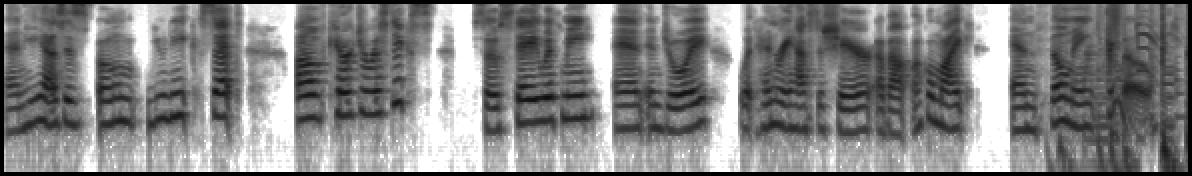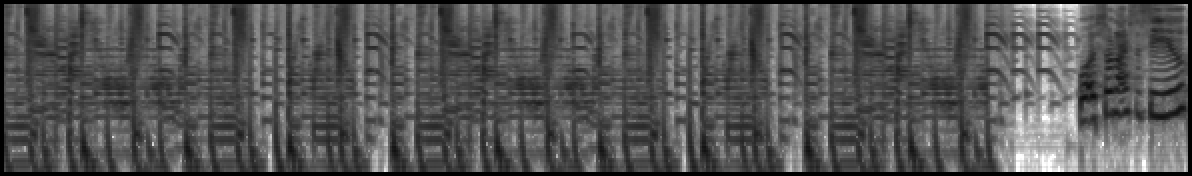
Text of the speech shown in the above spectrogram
and he has his own unique set of characteristics. So stay with me and enjoy what Henry has to share about Uncle Mike and filming Primo. Well, it's so nice to see you,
